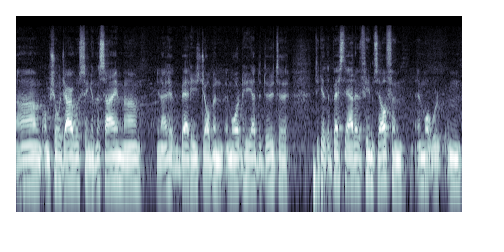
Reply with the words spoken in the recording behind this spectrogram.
um, I'm sure Jared was thinking the same, um, you know, about his job and, and what he had to do to, to get the best out of himself and, and what would um,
